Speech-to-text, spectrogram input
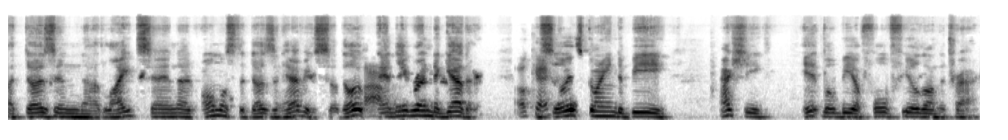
a dozen uh, lights and uh, almost a dozen heavies. So those wow. and they run together. Okay. So it's going to be actually it will be a full field on the track.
